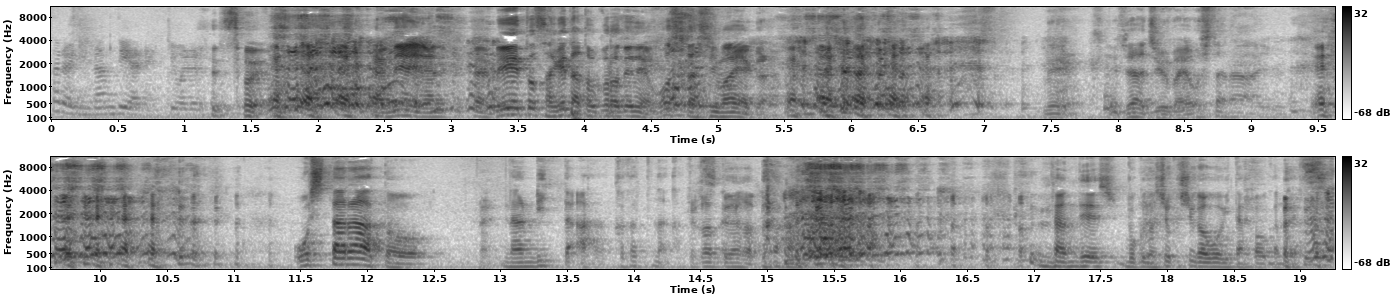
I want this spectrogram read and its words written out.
さらになんでやねんって言われる。そうやいやいやいやレート下げたところでね押したしまいやからねじゃあ10倍押したな言う。押したらとはい。何リッターあかかってなかったか？かってなかった。た なんで僕の触手が動いたんか分かんないです。いや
